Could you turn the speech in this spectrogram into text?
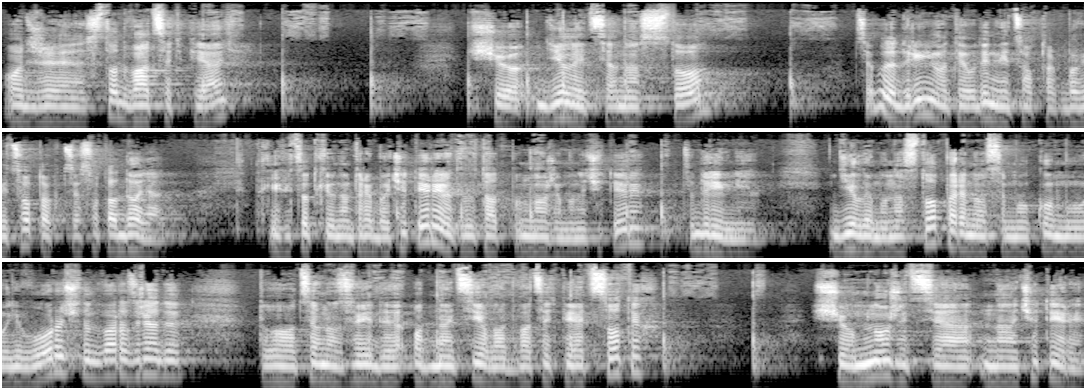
Отже, 125 що ділиться на 100, це буде дорівнювати 1%, бо відсоток це сота доля. Таких відсотків нам треба 4, результат помножимо на 4, це дорівнює. Ділимо на 100, переносимо кому ліворуч на два розряди, то це в нас вийде 1,25, що множиться на 4.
